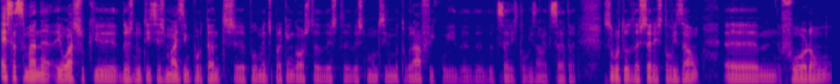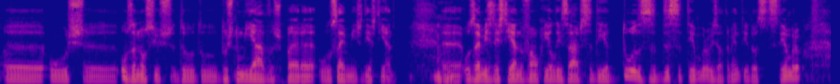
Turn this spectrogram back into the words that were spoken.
esta semana eu acho que das notícias mais importantes, uh, pelo menos para quem gosta deste, deste mundo cinematográfico e de, de, de séries de televisão, etc., sobretudo das séries de televisão, foram uh, os, eh, os anúncios do, do, dos nomeados para os Emmys deste ano. Uhum. Uh, os Emmys deste ano vão realizar-se dia 12 de setembro, exatamente, dia 12 de setembro.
